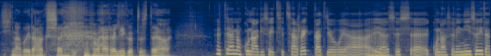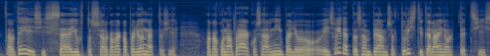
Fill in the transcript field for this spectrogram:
siis nagu ei tahaks väära liigutust teha et jah, noh, kunagi sõitsid seal rekkad ju ja mm, -hmm. ja siis kuna see oli nii sõidetav tee, siis juhtus seal ka väga palju õnnetusi aga kuna praegu seal nii palju ei sõideta, see on peamiselt turistidele ainult, et siis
